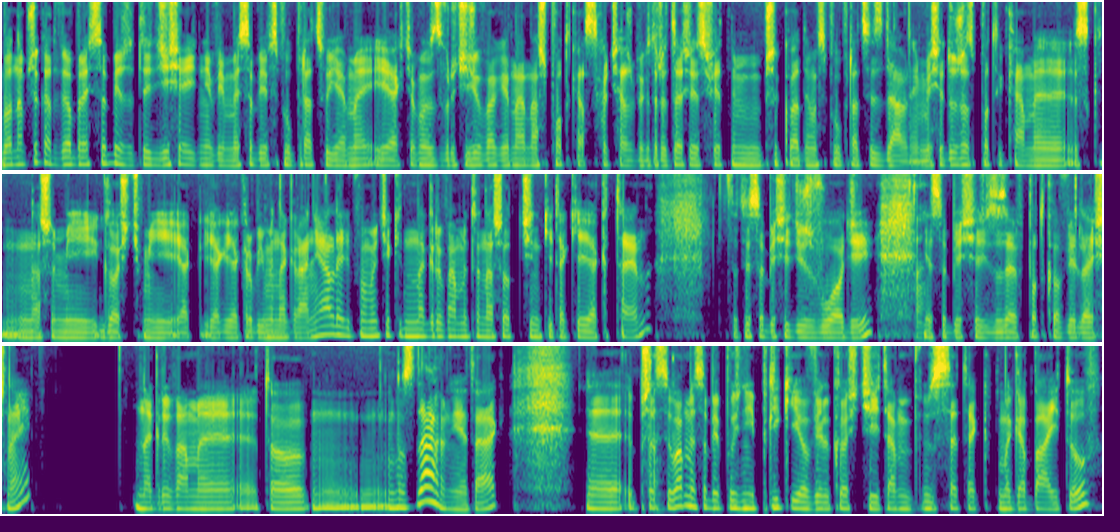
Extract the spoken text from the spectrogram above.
Bo na przykład wyobraź sobie, że ty dzisiaj, nie wiem, my sobie współpracujemy i ja chciałbym zwrócić uwagę na nasz podcast chociażby, który też jest świetnym przykładem współpracy zdalnej. My się dużo spotykamy z naszymi gośćmi, jak, jak, jak robimy nagrania, ale w momencie, kiedy nagrywamy te nasze odcinki takie jak ten, to ty sobie siedzisz w Łodzi, tak. ja sobie siedzę w Podkowie Leśnej, nagrywamy to mm, no, zdalnie, tak? E, przesyłamy sobie później pliki o wielkości tam setek megabajtów,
